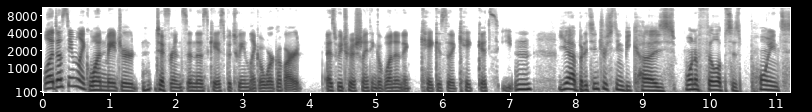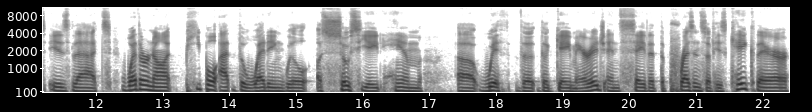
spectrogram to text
Well, it does seem like one major difference in this case between like a work of art, as we traditionally think of one, and a cake is that a cake gets eaten. Yeah, but it's interesting because one of Phillips's points is that whether or not people at the wedding will associate him uh, with the the gay marriage and say that the presence of his cake there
